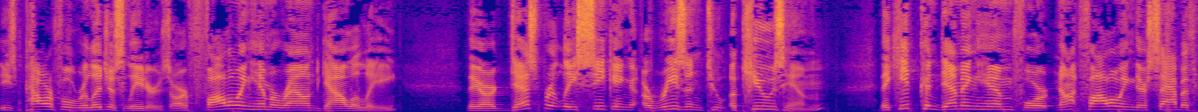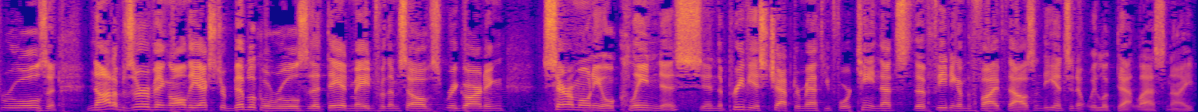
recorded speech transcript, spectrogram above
These powerful religious leaders are following him around Galilee. They are desperately seeking a reason to accuse him. They keep condemning him for not following their Sabbath rules and not observing all the extra biblical rules that they had made for themselves regarding ceremonial cleanness. In the previous chapter, Matthew 14, that's the feeding of the 5,000, the incident we looked at last night.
